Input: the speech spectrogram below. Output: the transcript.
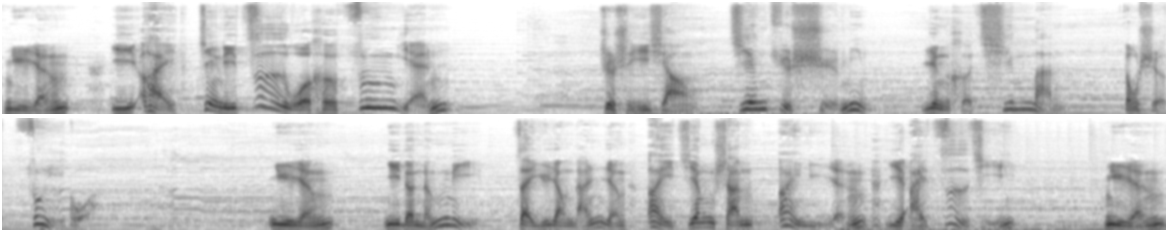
女人以爱建立自我和尊严。这是一项艰巨使命，任何轻慢都是罪过。女人，你的能力在于让男人爱江山、爱女人，也爱自己。女人。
